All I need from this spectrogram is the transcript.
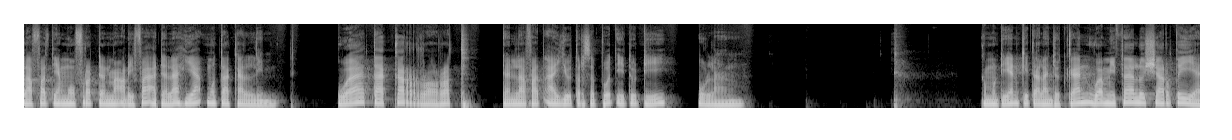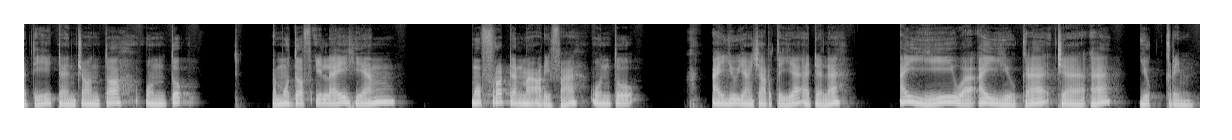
Lafat yang mufrad dan ma'rifah adalah ya mutakallim. Wa takarrorat. Dan lafat ayu tersebut itu diulang. Kemudian kita lanjutkan wa mithalu syartiyati dan contoh untuk mudhaf ilaih yang mufrad dan ma'rifah untuk ayu yang syartiyah adalah ayyi wa ayyuka jaa yukrim.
